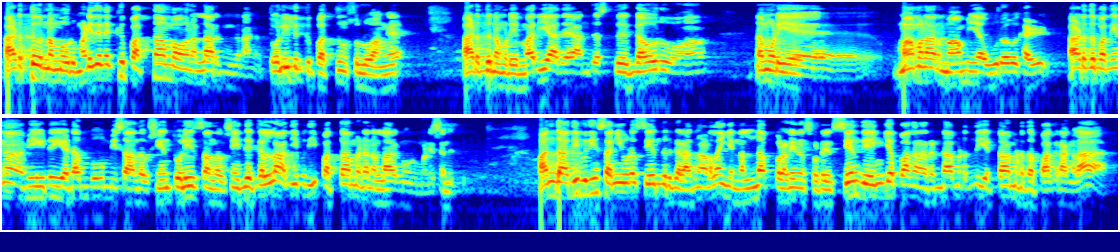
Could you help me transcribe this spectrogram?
அடுத்து நம்ம ஒரு மனிதனுக்கு பத்தாம் பாவம் நல்லா இருக்குங்கிறாங்க. தொழிலுக்கு பத்துன்னு சொல்லுவாங்க. அடுத்து நம்முடைய மரியாதை அந்தஸ்து கௌரவம் நம்முடைய மாமனார் மாமியார் உறவுகள். அடுத்து பார்த்தீங்கன்னா வீடு இடம் பூமி சார்ந்த விஷயம் தொழில் சார்ந்த விஷயம். இதுக்கெல்லாம் அதிபதி பத்தாம் இடம் நல்லா இருக்கும் ஒரு மனுஷனுக்கு. அந்த அதிபதியும் சனியோட சேர்ந்து இருக்காரு அதனாலதான் இங்க நல்லா பலனை நான் சொல்றேன். சேர்ந்து எங்க பாக்குறாங்க ரெண்டாம் இடத்துல எட்டாம் இடத்தை பாக்குறாங்களா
